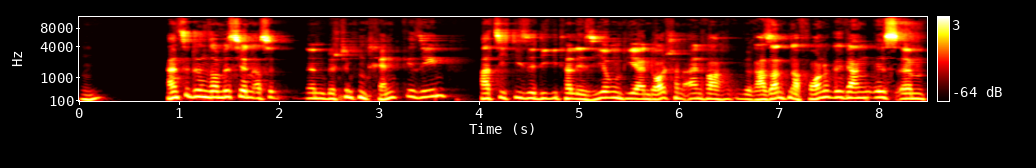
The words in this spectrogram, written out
Mhm. Kannst du denn so ein bisschen, also einen bestimmten Trend gesehen? Hat sich diese Digitalisierung, die ja in Deutschland einfach rasant nach vorne gegangen ist, ähm,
